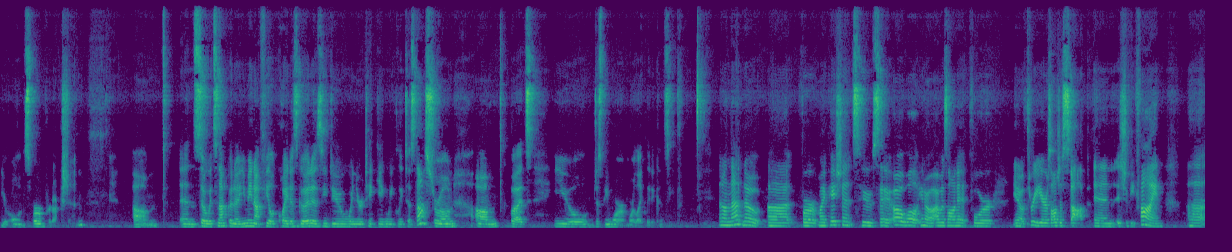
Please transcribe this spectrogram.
your own sperm production. Um, and so it's not going to you may not feel quite as good as you do when you're taking weekly testosterone um, but you'll just be more more likely to conceive And on that note, uh, for my patients who say, "Oh, well, you know, I was on it for, you know, three years. I'll just stop and it should be fine." Uh,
